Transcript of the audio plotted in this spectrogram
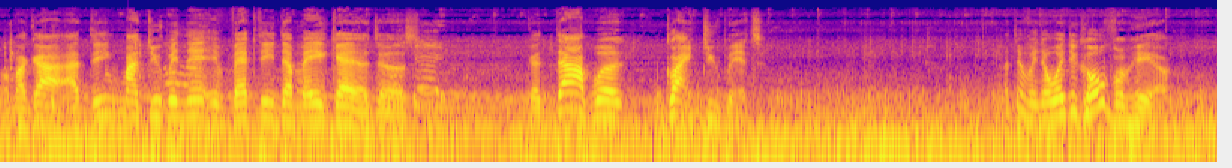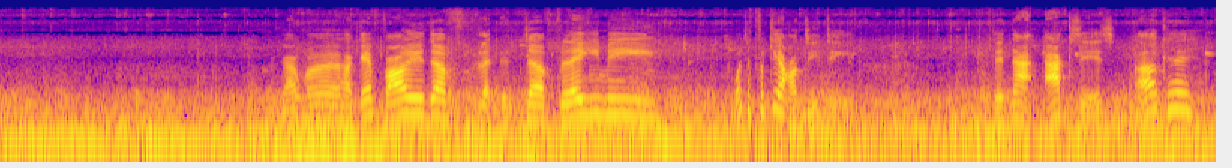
Oh my god, I think my stupidness infecting the main characters. Cause that was quite stupid. I don't even know where to go from here. I'm gonna, I can't follow the, fl- the flaming... What the fuck are these things? Did not access. Okay.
